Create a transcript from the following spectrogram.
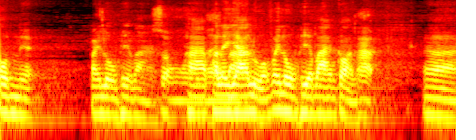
ตนเนี่ยไปโรงพยาบาล ส่งโรงพยาพาบาลภรรยาหลวงไปโรงพยาบาลก่อน ครับ อา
